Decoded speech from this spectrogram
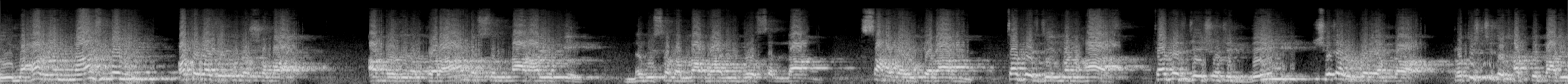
এই মহরম মাস বলি, অথবা যে কোনো সময় আমরা যেন কোরআন ও সুন্নাহর আলোকে নবী সাল্লাল্লাহু আলাইহি ওয়াসাল্লাম সাহাবাই কেরাম, তাদের যে মানহাজ, তাদের যে সঠিক দিন, সেটার উপরে আমরা প্রতিষ্ঠিত থাকতে পারি,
